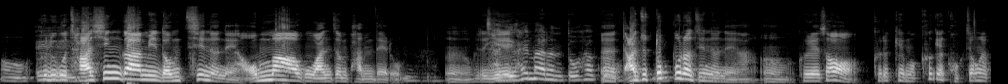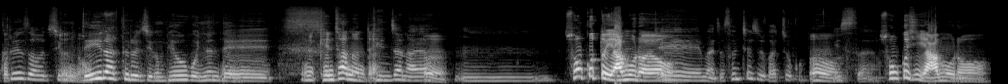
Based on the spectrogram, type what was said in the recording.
어, 예. 그리고 자신감이 넘치는 애야. 엄마하고 완전 반대로. 응. 그래서 자기 얘 할 말은 또 하고. 예, 아주 똑부러지는 애야. 어. 그래서 그렇게 뭐 크게 걱정할 것 그래서 지금 없- 네일 아트를 지금 배우고 있는데 응, 괜찮은데. 괜찮아요. 응. 음. 손끝도 야물어요. 예, 맞아. 손재주가 조금 어. 있어요. 손끝이 야물어.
